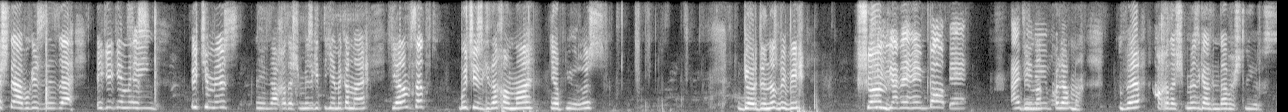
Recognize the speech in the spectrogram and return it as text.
Arkadaşlar bugün sizle iki ikimiz, üçümüz arkadaşımız gitti yemek almaya. Yarım saat bu çizgide kalma yapıyoruz. Gördüğünüz gibi şu an bilmem öyle yapma. Ve arkadaşımız geldiğinde başlıyoruz.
